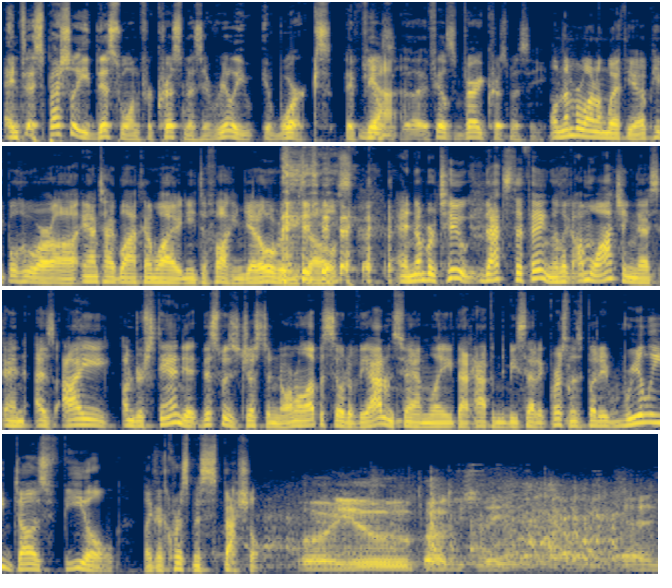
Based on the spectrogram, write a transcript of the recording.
and especially this one for Christmas. It really it works. It feels Yeah. uh, it feels very Christmassy. well number one i'm with you people who are uh, anti-black and white need to fucking get over themselves and number two that's the thing like i'm watching this and as i understand it this was just a normal episode of the addams family that happened to be set at christmas but it really does feel like a christmas special For you, Pugsley. And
